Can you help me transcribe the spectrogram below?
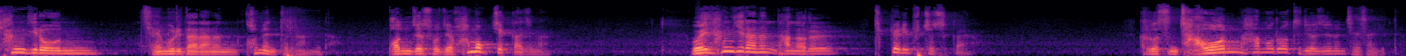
향기로운 제물이다라는 코멘트를 합니다. 번제, 소제, 화목제까지만. 왜 향기라는 단어를 특별히 붙였을까요? 그것은 자원함으로 드려지는 제사이기 때문에.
